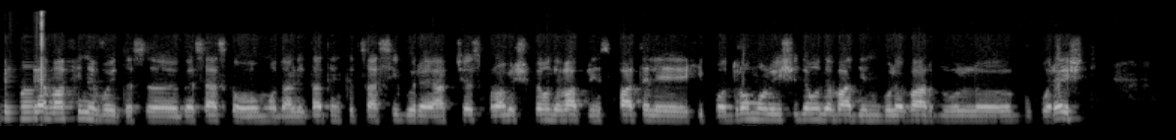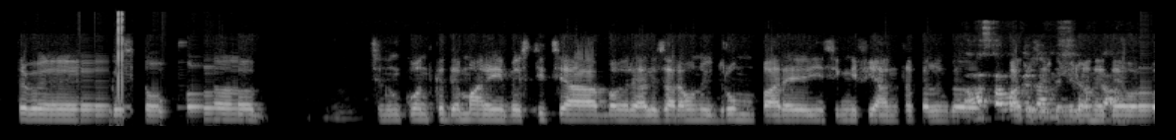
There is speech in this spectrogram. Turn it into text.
Primăria va fi nevoită să găsească o modalitate încât să asigure acces probabil și pe undeva prin spatele hipodromului și de undeva din bulevardul București. Trebuie găsită o ținând cont cât de mare e investiția, realizarea unui drum pare insignifiantă pe lângă Asta 40 de milioane eu, da. de euro.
